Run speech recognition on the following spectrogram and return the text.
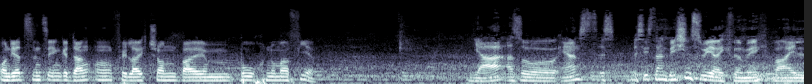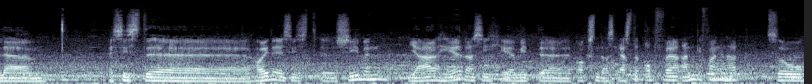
und jetzt sind Sie in Gedanken vielleicht schon beim Buch Nummer vier? Ja, also ernst, es, es ist ein bisschen schwierig für mich, weil ähm, es ist äh, heute, es ist äh, sieben Jahre her, dass ich äh, mit Ochsen das erste Opfer angefangen hat. So,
